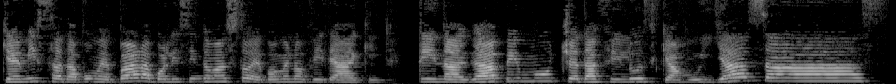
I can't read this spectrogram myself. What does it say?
και εμείς θα τα πούμε πάρα πολύ σύντομα στο επόμενο βιντεάκι την αγάπη μου και τα φιλούθια μου. Γεια σας!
